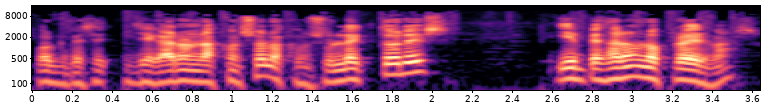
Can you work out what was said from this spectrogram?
Porque llegaron las consolas con sus lectores y empezaron los problemas.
